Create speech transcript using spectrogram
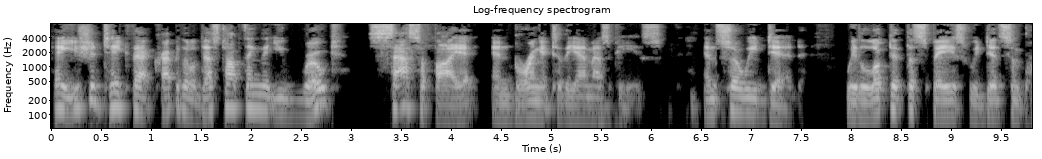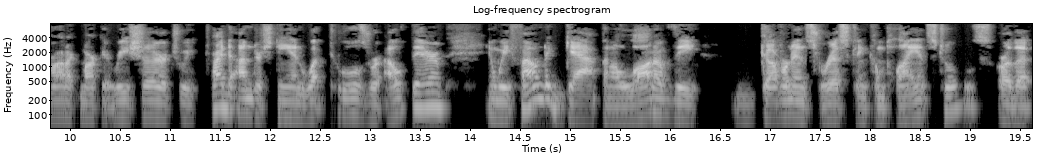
hey, you should take that crappy little desktop thing that you wrote, sassify it, and bring it to the MSPs. And so we did. We looked at the space. We did some product market research. We tried to understand what tools were out there. And we found a gap in a lot of the governance, risk, and compliance tools or the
